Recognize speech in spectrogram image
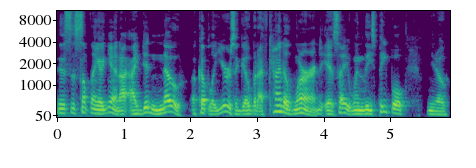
this is something again I, I didn't know a couple of years ago but i've kind of learned is hey when these people you know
